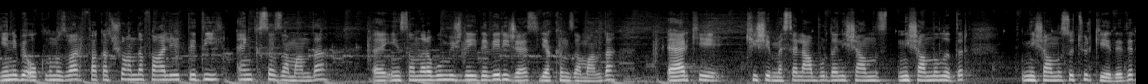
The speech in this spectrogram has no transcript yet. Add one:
Yeni bir okulumuz var fakat şu anda faaliyette değil. En kısa zamanda e, insanlara bu müjdeyi de vereceğiz yakın zamanda. Eğer ki kişi mesela burada nişanlı, nişanlılıdır. Nişanlısı Türkiye'dedir.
